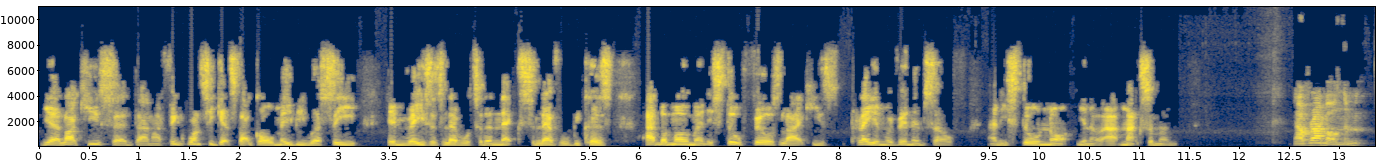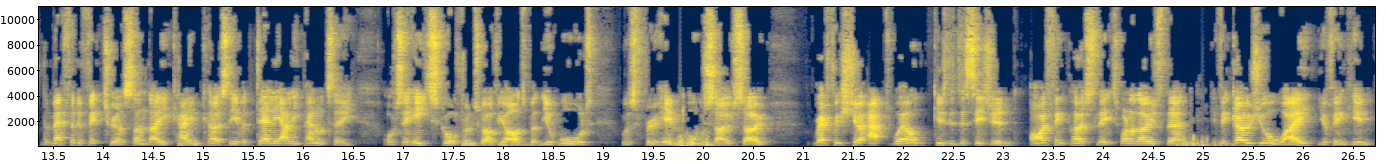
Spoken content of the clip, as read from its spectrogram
yeah, like you said, Dan, I think once he gets that goal, maybe we'll see him raise his level to the next level because at the moment it still feels like he's playing within himself and he's still not, you know, at maximum. Now, Ramon, the, the method of victory on Sunday came courtesy of a Dele Alli penalty. Obviously, he scored from 12 yards, but the award was through him also. So, referee Stuart Atwell gives the decision. I think personally, it's one of those that if it goes your way, you're thinking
